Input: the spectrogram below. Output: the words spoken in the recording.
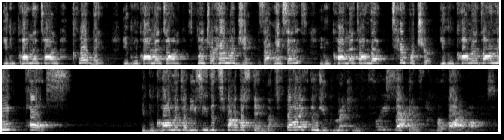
You can comment on clubbing. You can comment on splinter hemorrhaging. Does that make sense? You can comment on the temperature. You can comment on the pulse. You can comment on you see the tobacco stain. That's five things you can mention in three seconds for five months.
